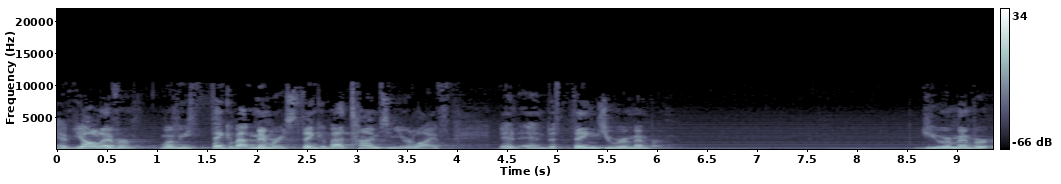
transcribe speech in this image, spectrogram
Have y'all ever, well, if you think about memories, think about times in your life and, and the things you remember. Do you remember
